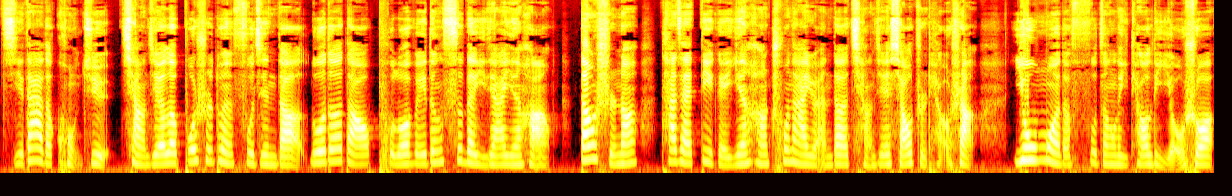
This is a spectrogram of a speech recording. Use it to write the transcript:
极大的恐惧，抢劫了波士顿附近的罗德岛普罗维登斯的一家银行。当时呢，他在递给银行出纳员的抢劫小纸条上，幽默地附赠了一条理由，说：“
